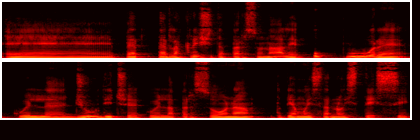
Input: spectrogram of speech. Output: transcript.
eh, per, per, la crescita personale oppure quel giudice, quella persona, dobbiamo essere noi stessi,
